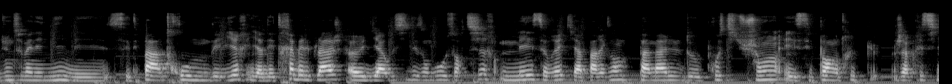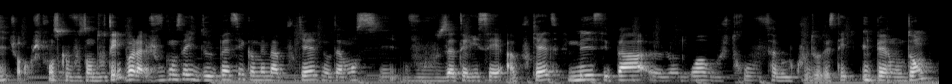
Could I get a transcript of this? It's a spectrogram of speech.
d'une semaine et demie, mais c'était pas trop mon délire. Il y a des très belles plages. Il y a aussi des endroits où sortir, mais c'est vrai qu'il y a par exemple pas mal de prostitution et c'est pas un truc que j'apprécie. Genre, je pense que vous en doutez. Voilà, je vous conseille de passer quand même à Phuket notamment si vous atterrissez à Phuket, mais c'est pas euh, l'endroit où je trouve ça vaut le coup de rester hyper longtemps.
